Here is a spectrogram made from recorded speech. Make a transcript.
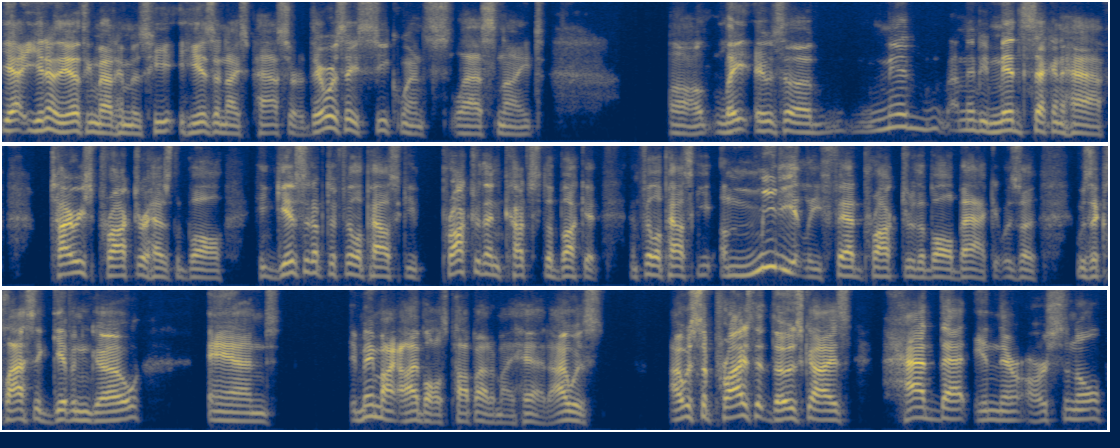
Yeah, you know the other thing about him is he he is a nice passer. There was a sequence last night, uh, late. It was a mid, maybe mid second half. Tyrese Proctor has the ball. He gives it up to Filipowski. Proctor then cuts the bucket, and Filipowski immediately fed Proctor the ball back. It was a it was a classic give and go and it made my eyeballs pop out of my head. I was I was surprised that those guys had that in their arsenal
